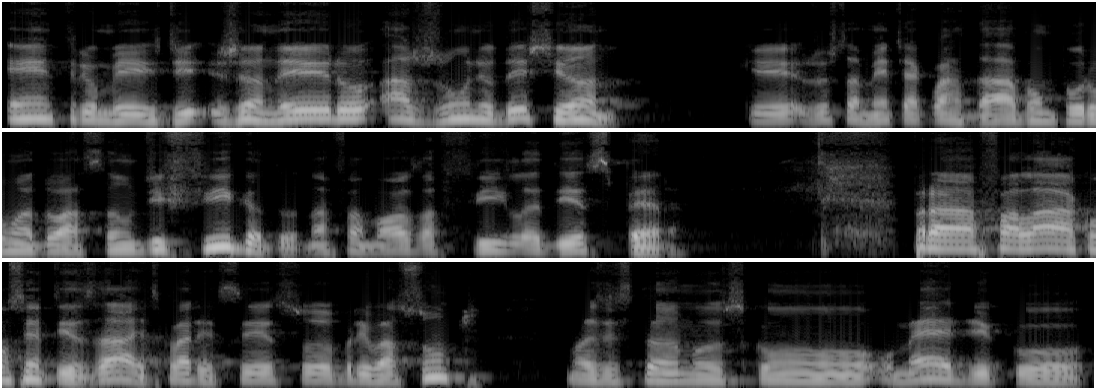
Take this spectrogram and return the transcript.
entre o mês de janeiro a junho deste ano, que justamente aguardavam por uma doação de fígado na famosa fila de espera. Para falar, conscientizar, esclarecer sobre o assunto, nós estamos com o médico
